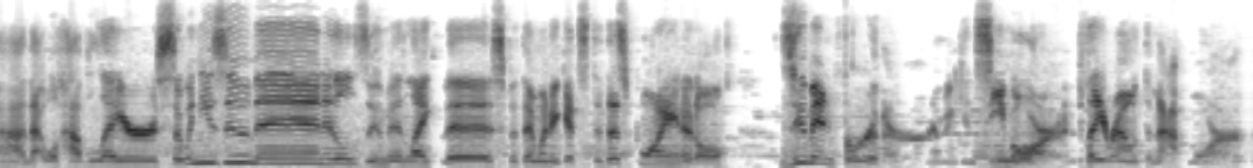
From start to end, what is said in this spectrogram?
uh, that will have layers. So when you zoom in, it'll zoom in like this, but then when it gets to this point, it'll zoom in further, and we can see more and play around with the map more.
